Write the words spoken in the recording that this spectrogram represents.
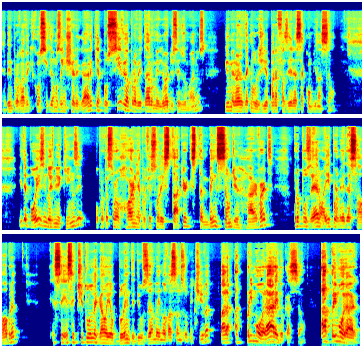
É bem provável que consigamos enxergar que é possível aproveitar o melhor dos seres humanos e o melhor da tecnologia para fazer essa combinação. E depois, em 2015, o professor Horn e a professora Stacker, que também são de Harvard, propuseram aí, por meio dessa obra, esse, esse título legal, aí, o Blended, usando a inovação disruptiva para aprimorar a educação. Aprimorar.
